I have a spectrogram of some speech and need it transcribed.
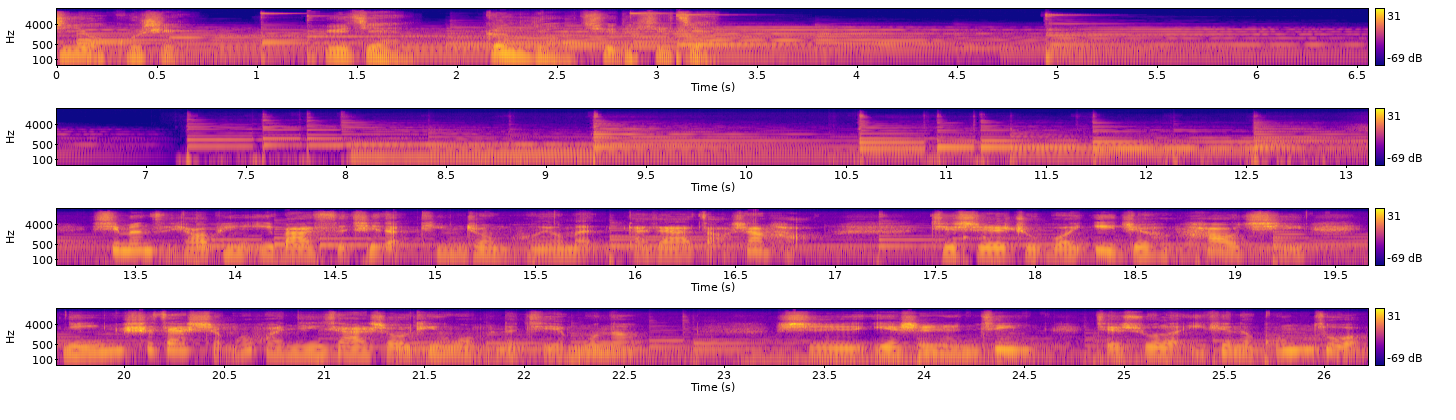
稀有故事，遇见更有趣的世界。西门子调频一八四七的听众朋友们，大家早上好。其实主播一直很好奇，您是在什么环境下收听我们的节目呢？是夜深人静，结束了一天的工作，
